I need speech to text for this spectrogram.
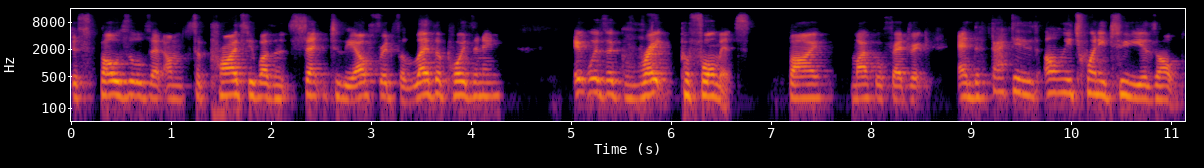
disposals that I'm surprised he wasn't sent to the Alfred for leather poisoning. It was a great performance by Michael Frederick. And the fact that he's only 22 years old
